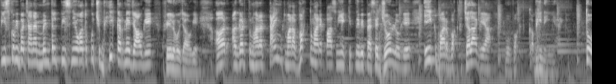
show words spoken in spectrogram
पीस को भी बचाना है। मेंटल पीस नहीं होगा तो कुछ भी करने जाओ। जाओगे फेल हो जाओगे। और अगर तुम्हारा टाइम तुम्हारा वक्त तुम्हारे पास नहीं है, कितने भी पैसे जोड़ लोगे, एक बार वक्त चला गया, वो वक्त कभी नहीं आएगा। तो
